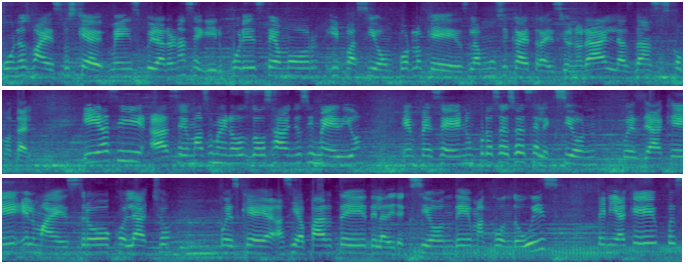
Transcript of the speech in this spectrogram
unos maestros que me inspiraron a seguir por este amor y pasión por lo que es la música de tradición oral, las danzas como tal. Y así, hace más o menos dos años y medio, empecé en un proceso de selección, pues ya que el maestro Colacho, pues que hacía parte de la dirección de Macondo Wiz, tenía que pues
